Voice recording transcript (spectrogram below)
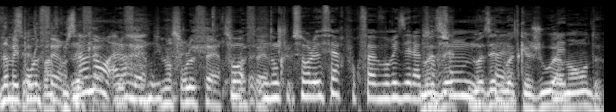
Non, mais pour le fer. Non, non, alors non, sur le fer. sur le fer. Donc sur le fer pour favoriser l'absorption. Noisettes, noix de cajou, amandes.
